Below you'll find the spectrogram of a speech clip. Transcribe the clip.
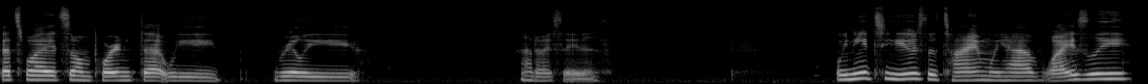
that's why it's so important that we really how do I say this? we need to use the time we have wisely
